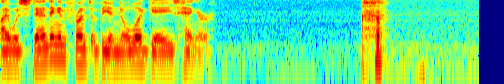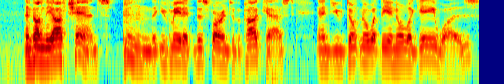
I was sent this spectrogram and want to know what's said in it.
I was standing in front of the Enola Gay's hangar. and on the off chance that you've made it this far into the podcast and you don't know what the Enola Gay was,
